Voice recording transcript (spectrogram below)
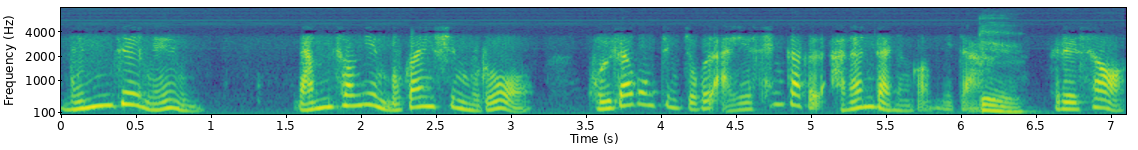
문제는 남성이 무관심으로 골다공증 쪽을 아예 생각을 안 한다는 겁니다. 예. 그래서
